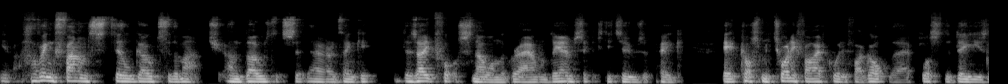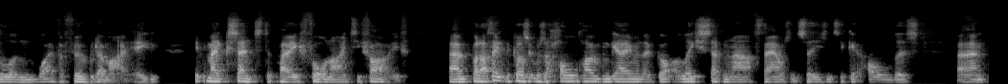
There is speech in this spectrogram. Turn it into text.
you know, having fans still go to the match and those that sit there and think it, there's eight foot of snow on the ground. The M62 is a pig. It cost me 25 quid if I got there, plus the diesel and whatever food I might eat. It makes sense to pay 4.95. Um, but I think because it was a Hull home game and they've got at least seven and a half thousand season ticket holders, um,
